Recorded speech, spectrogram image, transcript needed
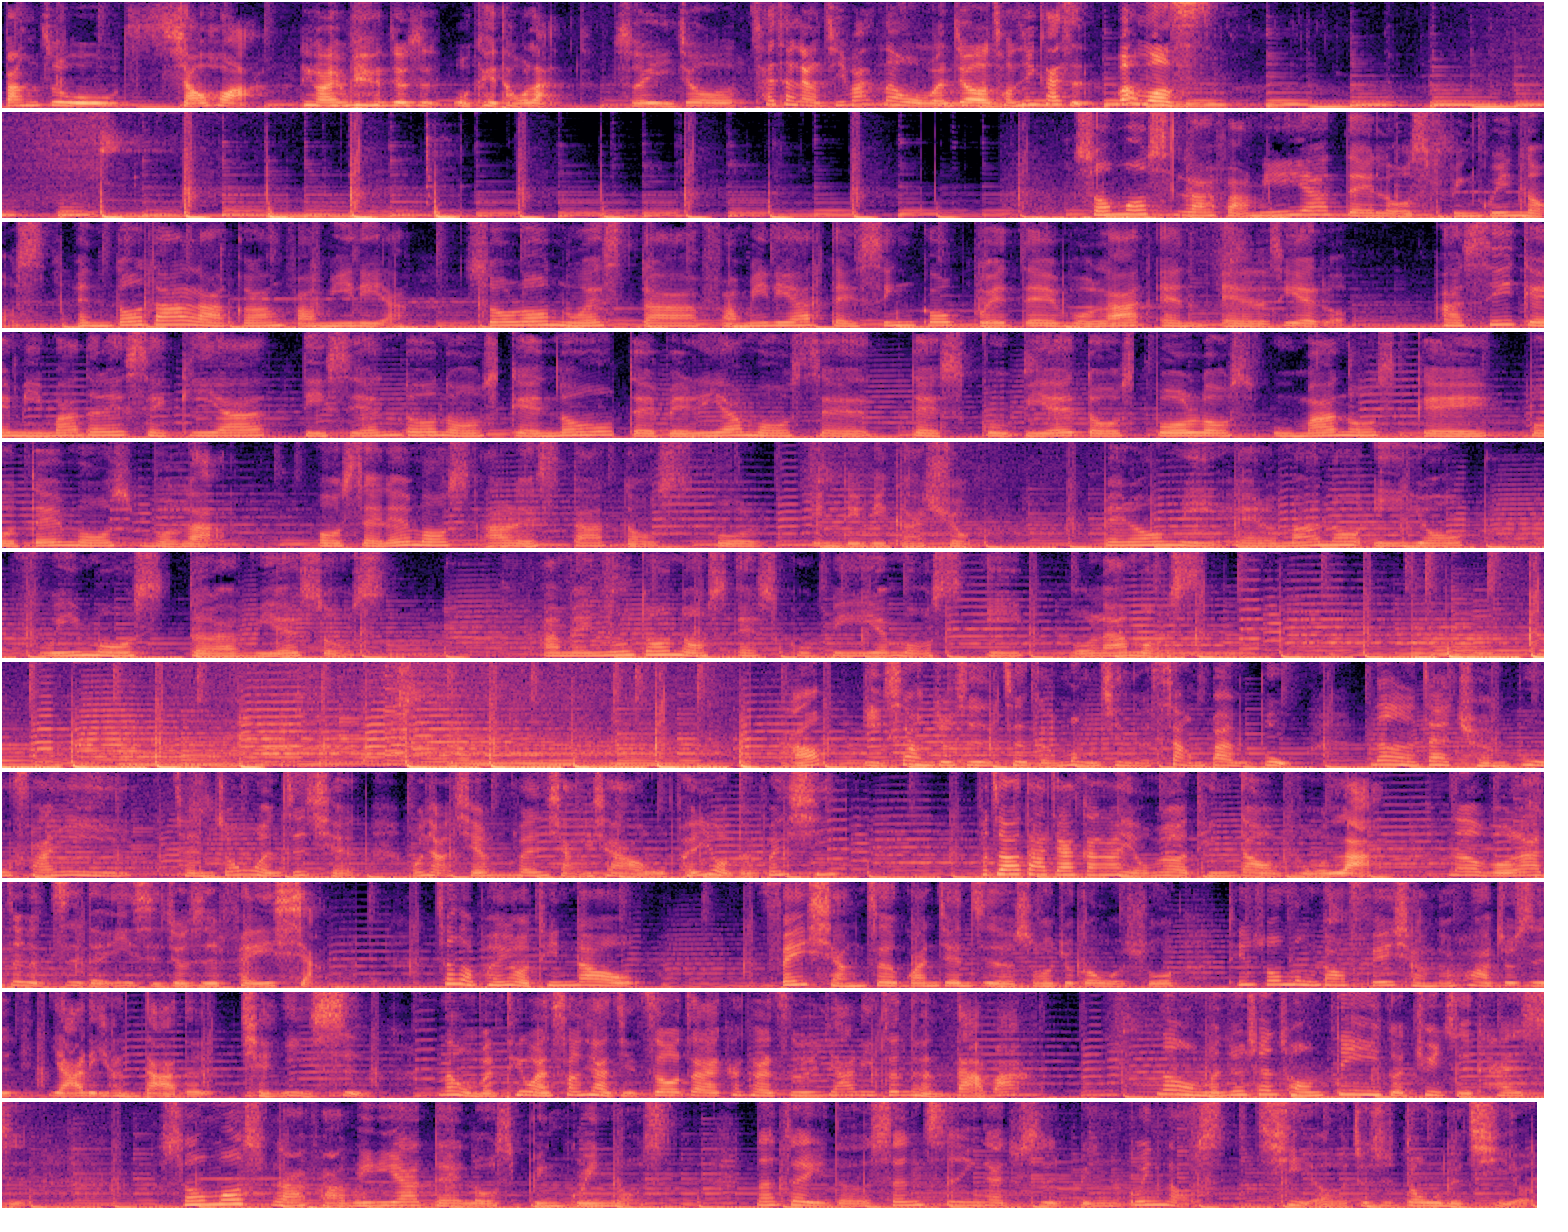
帮助消化，另外一面就是我可以偷懒。所以就拆成两集吧。那我们就重新开始，Vamos。Somos la familia de los pingüinos. En toda la gran familia, solo nuestra familia de cinco puede volar en el cielo. Así que mi madre seguía diciéndonos que no deberíamos ser descubiertos por los humanos que podemos volar o seremos arrestados por identificación. Pero mi hermano y yo fuimos traviesos. A menudo nos escupíamos y volamos. 以上就是这个梦境的上半部。那在全部翻译成中文之前，我想先分享一下我朋友的分析。不知道大家刚刚有没有听到 “vola”？那 “vola” 这个字的意思就是飞翔。这个朋友听到“飞翔”这个关键字的时候，就跟我说。听说梦到飞翔的话，就是压力很大的潜意识。那我们听完上下集之后，再来看看是不是压力真的很大吧。那我们就先从第一个句子开始：Somos la familia de los pingüinos。那这里的生字应该就是 pingüinos，企鹅，就是动物的企鹅。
